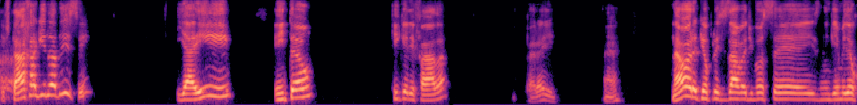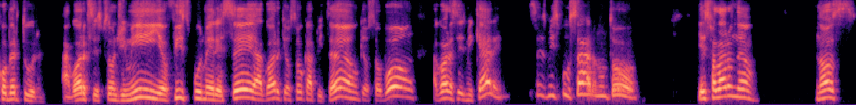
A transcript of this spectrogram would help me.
Iftar Hagila disse, hein? E aí, então, o que, que ele fala? Espera aí. Né? Na hora que eu precisava de vocês, ninguém me deu cobertura. Agora que vocês precisam de mim, eu fiz por merecer. Agora que eu sou capitão, que eu sou bom, agora vocês me querem? Vocês me expulsaram, não estou. E eles falaram: não. Nós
